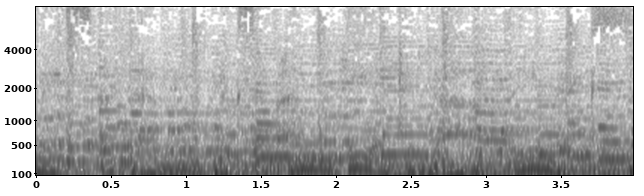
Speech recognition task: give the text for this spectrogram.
Mix FM Mix FM هي كلها في ال mix.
